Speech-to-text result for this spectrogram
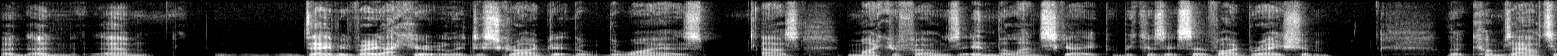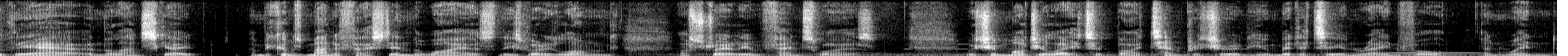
and and um, David very accurately described it. The the wires as microphones in the landscape because it's a vibration that comes out of the air and the landscape and becomes manifest in the wires, these very long Australian fence wires, which are modulated by temperature and humidity and rainfall and wind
